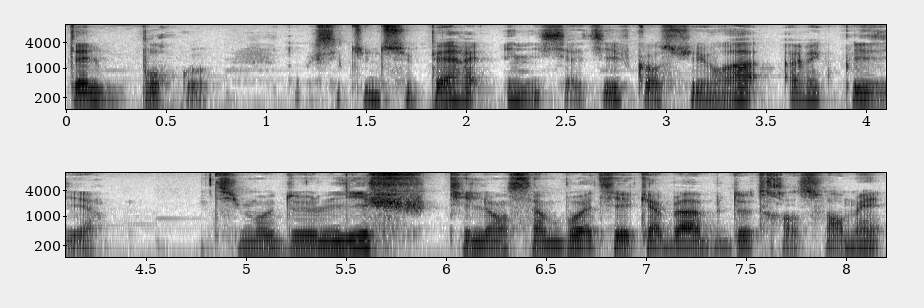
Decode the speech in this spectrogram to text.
Delbourgo. Donc c'est une super initiative qu'on suivra avec plaisir. Petit mot de Leaf qui lance un boîtier capable de transformer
